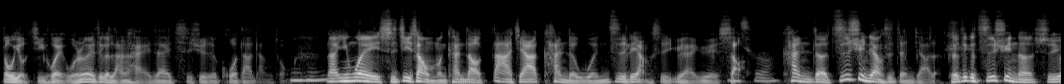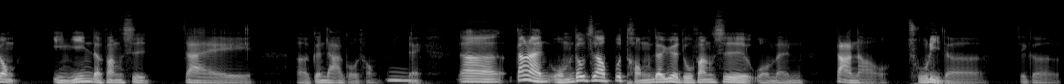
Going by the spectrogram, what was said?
都有机会。我认为这个蓝海在持续的扩大当中。嗯、那因为实际上我们看到，大家看的文字量是越来越少，看的资讯量是增加的。可是这个资讯呢，是用影音的方式在呃跟大家沟通。嗯、对。那当然，我们都知道不同的阅读方式，我们大脑处理的这个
